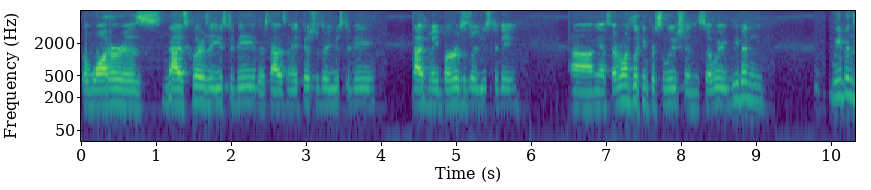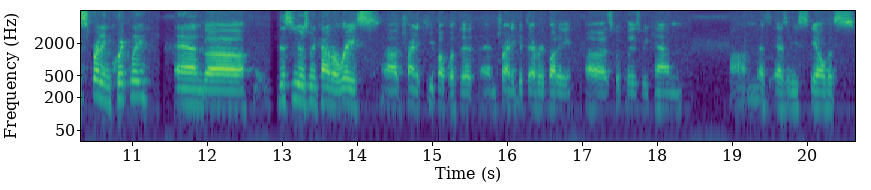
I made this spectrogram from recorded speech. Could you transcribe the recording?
the water is not as clear as it used to be. There's not as many fish as there used to be. Not as many birds as there used to be. Um, yeah, so everyone's looking for solutions. So we, we've been we've been spreading quickly, and uh, this year has been kind of a race, uh, trying to keep up with it and trying to get to everybody uh, as quickly as we can um, as, as we scale this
